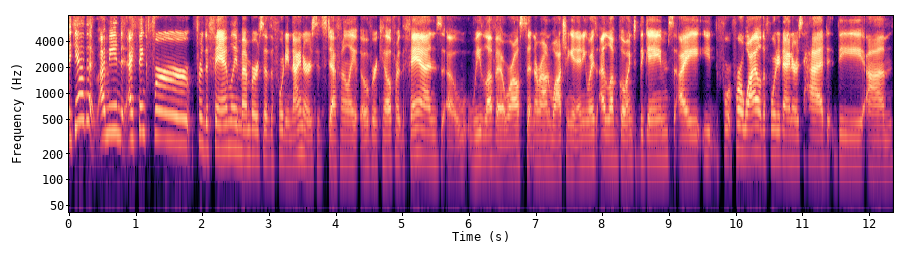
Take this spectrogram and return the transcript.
yeah that i mean i think for for the family members of the 49ers it's definitely overkill for the fans uh, we love it. We're all sitting around watching it anyways. I love going to the games. I for, for a while the 49ers had the um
